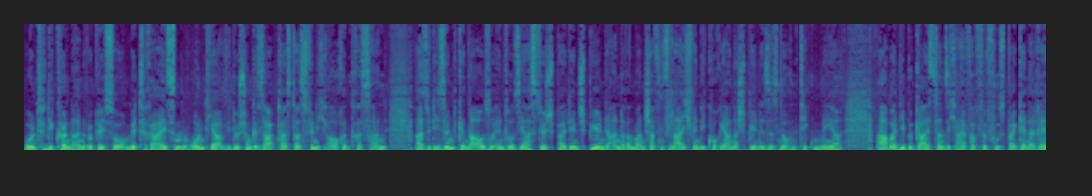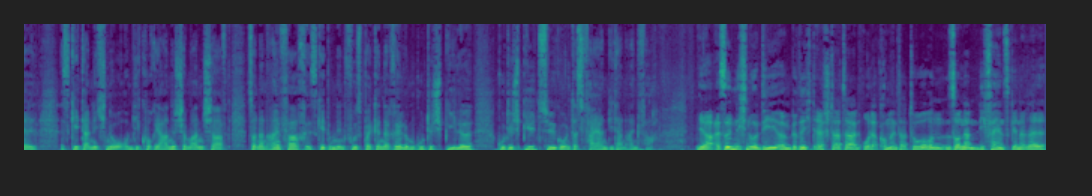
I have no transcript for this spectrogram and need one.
und die können einen wirklich so mitreißen und ja, wie du schon gesagt hast, das finde ich auch interessant. Also die sind genauso enthusiastisch bei den Spielen der anderen Mannschaften. Vielleicht, wenn die Koreaner spielen, ist es noch ein Ticken mehr, aber die begeistern sich einfach für Fußball generell. Es geht da nicht nur um die koreanische Mannschaft, sondern einfach, es geht um den Fußball generell, um gute Spiele, gute Spielzüge und das feiern die dann einfach. Ja, es sind nicht nur die ähm, Berichterstatter oder Kommentatoren, sondern die Fans generell.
